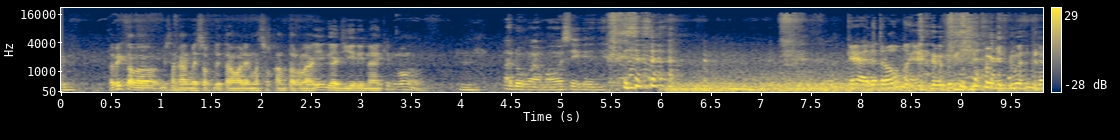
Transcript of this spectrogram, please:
Tapi kalau misalkan besok ditawarin masuk kantor lagi, gaji dinaikin mau nggak? Hmm. Aduh nggak mau sih kayaknya. kayak ada trauma ya gimana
